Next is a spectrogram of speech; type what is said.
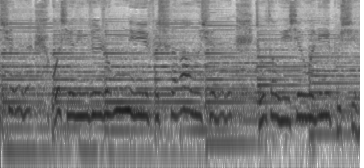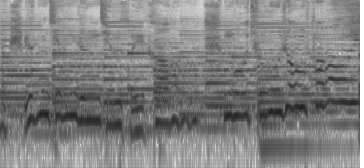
雪，我写凌日容你发少雪，周遭一些未不写，人间人间虽好，无处容风月。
